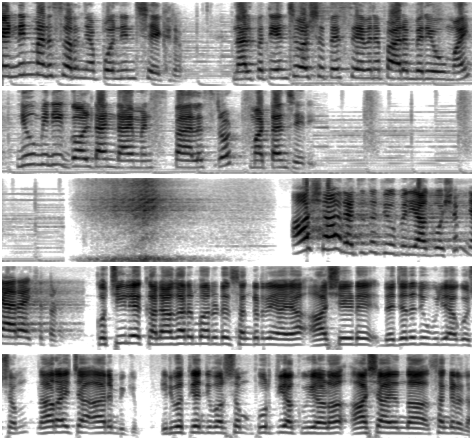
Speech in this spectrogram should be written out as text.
പെണ്ണിൻ മനസ്സറിഞ്ഞ പൊന്നിൻ ശേഖരം. നാൽപ്പത്തിയഞ്ച് വർഷത്തെ സേവന പാരമ്പര്യവുമായി new mini gold and diamonds palace road Mattancherry. ആശാ രജത ജൂബിലി ആഘോഷം ഞായറാഴ്ച തുടങ്ങും. കൊച്ചിയിലെ കലാകാരന്മാരുടെ സംഘടനയായ ആശയുടെ രജത ജൂബിലി ആഘോഷം ഞായറാഴ്ച ആരംഭിക്കും. ഇരുപത്തിയഞ്ച് വർഷം പൂർത്തിയാക്കുകയാണ് ആശ എന്ന സംഘടന.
